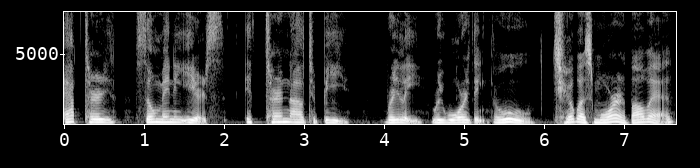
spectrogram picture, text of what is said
After so many years, it turned out to be really rewarding. Oh, tell us more about it.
